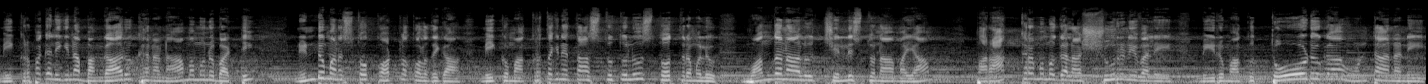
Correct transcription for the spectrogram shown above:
మీ కృప కలిగిన బంగారు ఘన నామమును బట్టి నిండు మనసుతో కోట్ల కొలదిగా మీకు మా కృతజ్ఞతాస్థుతులు స్తోత్రములు వందనాలు చెల్లిస్తున్నామయ్యా. పరాక్రమము గల శూరుని వలె మీరు మాకు తోడుగా ఉంటానని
